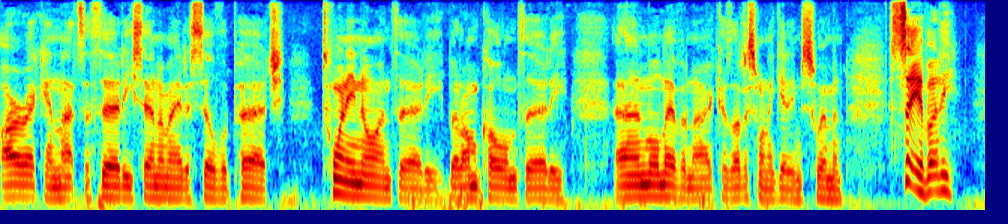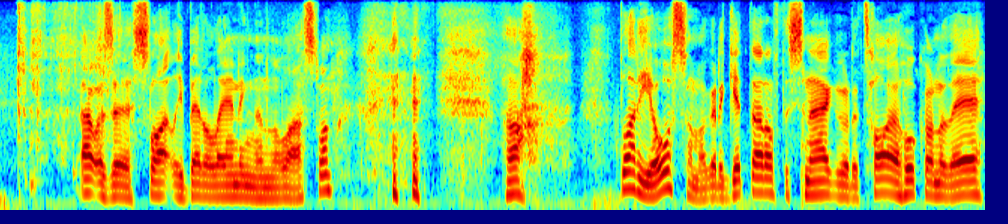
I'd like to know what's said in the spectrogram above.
I reckon that's a 30 centimeter silver perch. 29.30, but I'm calling 30. And we'll never know because I just want to get him swimming. See you, buddy. That was a slightly better landing than the last one. oh, bloody awesome. I've got to get that off the snag. I've got to tie a hook onto there,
